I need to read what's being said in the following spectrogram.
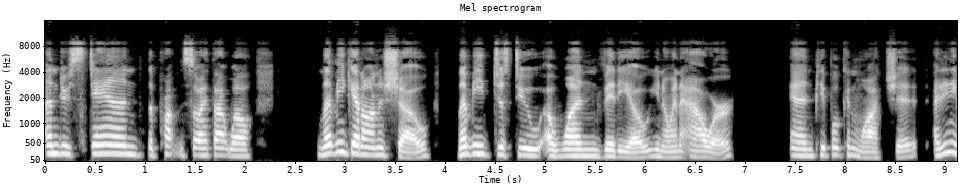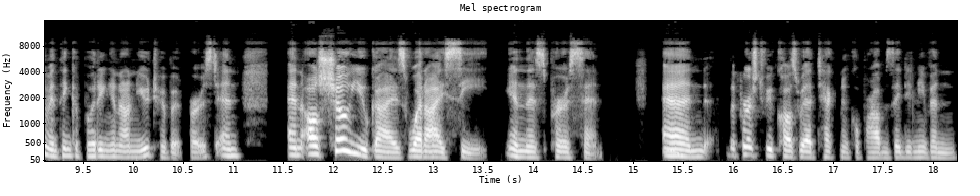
understand the problem. So I thought, well, let me get on a show. Let me just do a one video, you know, an hour and people can watch it. I didn't even think of putting it on YouTube at first. And, and I'll show you guys what I see in this person mm. and the first few calls we had technical problems. They didn't even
